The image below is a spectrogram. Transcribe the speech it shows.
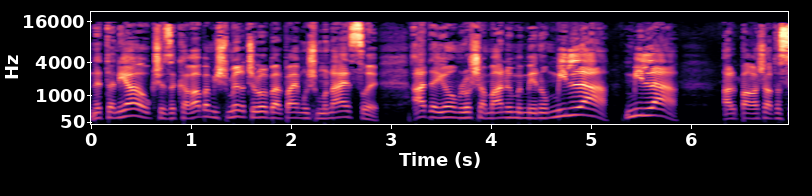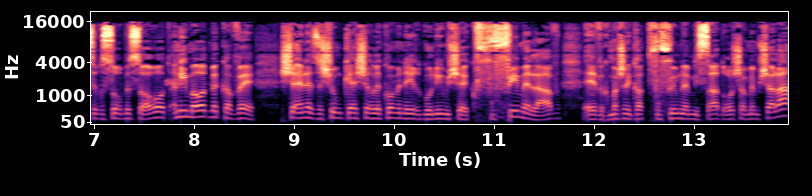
נתניהו, כשזה קרה במשמרת שלו ב-2018, עד היום לא שמענו ממנו מילה, מילה. על פרשת הסרסור בסוהרות. אני מאוד מקווה שאין לזה שום קשר לכל מיני ארגונים שכפופים אליו, אה, וכמו שנקרא כפופים למשרד ראש הממשלה,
